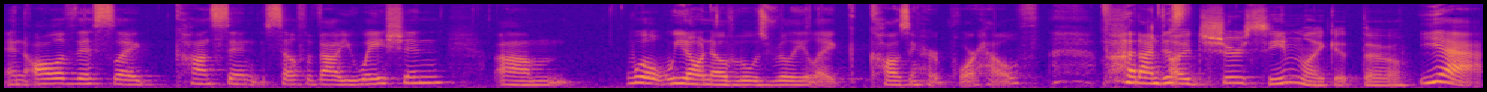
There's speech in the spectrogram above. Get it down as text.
And all of this like constant self-evaluation um, well, we don't know if it was really like causing her poor health, but I'm just It sure seemed like it though. yeah,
